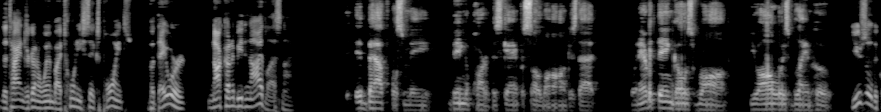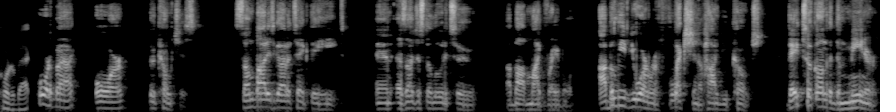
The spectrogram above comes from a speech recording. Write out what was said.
The Titans are going to win by 26 points, but they were not going to be denied last night. It baffles me being a part of this game for so long is that when everything goes wrong, you always blame who? Usually the quarterback. Quarterback or the coaches. Somebody's got to take the heat. And as I just alluded to about Mike Vrabel, I believe you are a reflection of how you coach. They took on the demeanor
